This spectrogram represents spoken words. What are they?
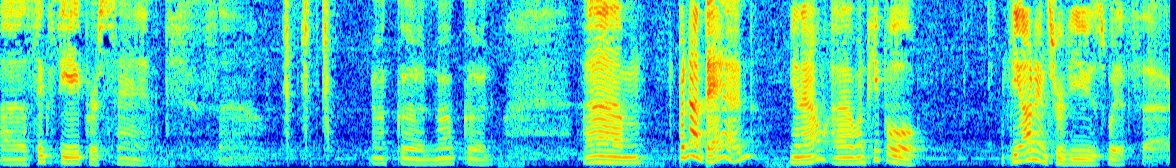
Uh, 68%. So, not good, not good. Um, but not bad, you know? Uh, when people, the audience reviews with uh,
